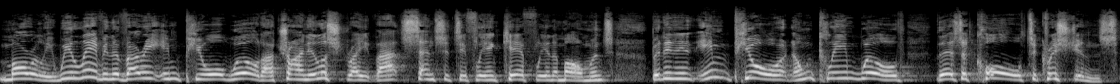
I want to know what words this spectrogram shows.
morally. We live in a very impure world. I'll try and illustrate that sensitively and carefully in a moment. But in an impure and unclean world, there's a call to Christians.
